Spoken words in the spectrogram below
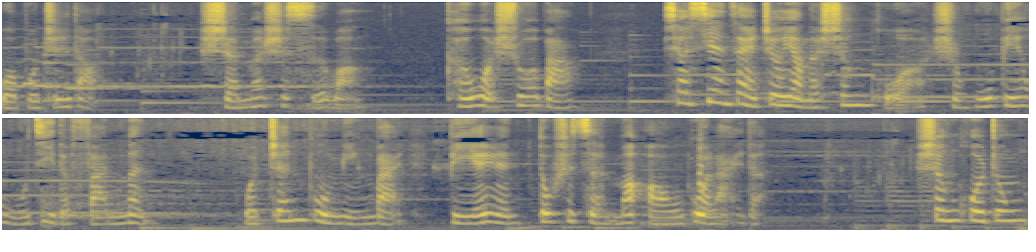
我不知道什么是死亡，可我说吧，像现在这样的生活是无边无际的烦闷。我真不明白别人都是怎么熬过来的。生活中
